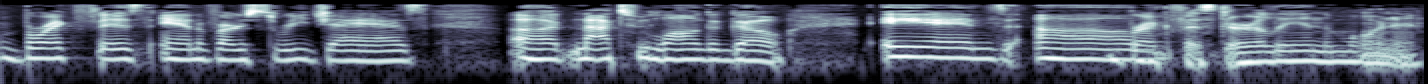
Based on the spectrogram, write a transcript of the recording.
breakfast anniversary jazz uh not too long ago. And um Breakfast early in the morning,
